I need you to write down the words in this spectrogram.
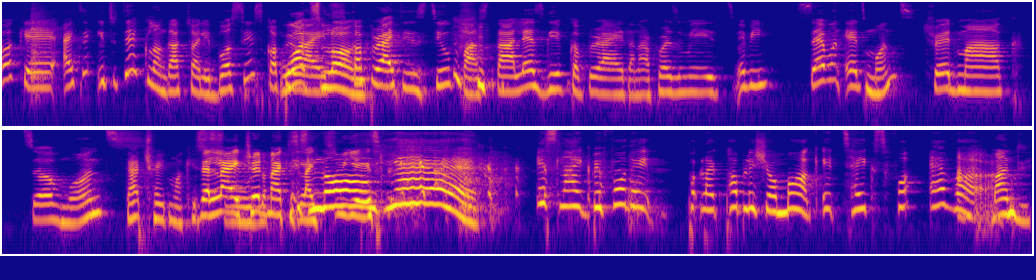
Okay, I think it will take long actually, but since copyright long? copyright is still faster, let's give copyright an approximate maybe seven, eight months. Trademark, twelve months. that trademark is It's a lie. so Trademark long. is It's like two long, years. Yeah, it's like before they pu- like publish your mark, it takes forever. Ah, Mandy.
